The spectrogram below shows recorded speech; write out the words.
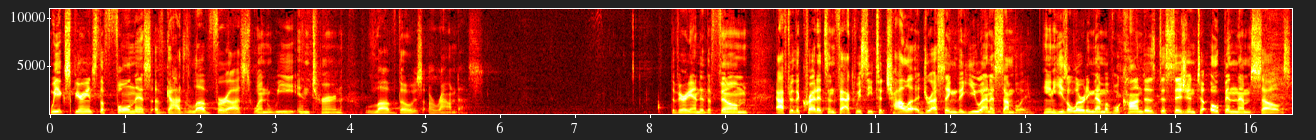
We experience the fullness of God's love for us when we, in turn, love those around us. The very end of the film, after the credits, in fact, we see T'Challa addressing the UN Assembly. And he's alerting them of Wakanda's decision to open themselves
